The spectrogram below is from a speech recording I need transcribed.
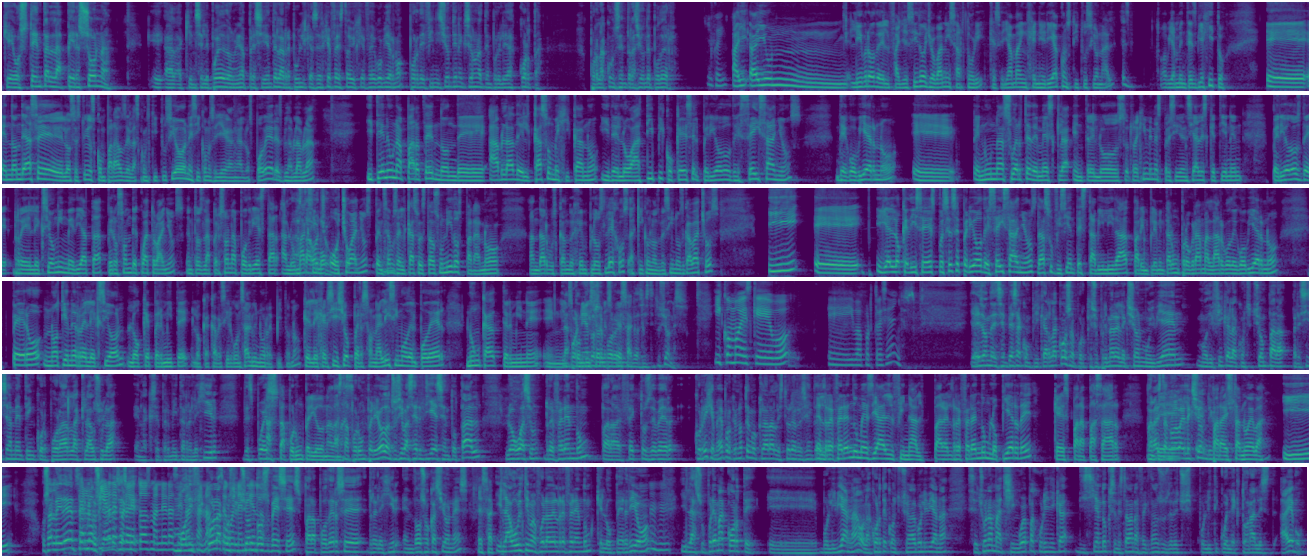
que ostenta la persona eh, a, a quien se le puede denominar presidente de la República, ser jefe de Estado y jefe de gobierno, por definición tiene que ser una temporalidad corta, por la concentración de poder. Hay, hay un libro del fallecido Giovanni Sartori que se llama Ingeniería Constitucional. Es, obviamente es viejito. Eh, en donde hace los estudios comparados de las constituciones y cómo se llegan a los poderes, bla, bla, bla. Y tiene una parte en donde habla del caso mexicano y de lo atípico que es el periodo de seis años de gobierno eh, en una suerte de mezcla entre los regímenes presidenciales que tienen periodos de reelección inmediata, pero son de cuatro años. Entonces la persona podría estar a lo Hasta máximo ocho. ocho años. Pensemos en el caso de Estados Unidos para no andar buscando ejemplos lejos, aquí con los vecinos gabachos. Y, eh, y él lo que dice es, pues ese periodo de seis años da suficiente estabilidad para implementar un programa largo de gobierno, pero no tiene reelección, lo que permite, lo que acaba de decir Gonzalo, y no repito, ¿no? Que el ejercicio personalísimo del poder nunca termine en las imponiéndose condiciones. por el- Exacto. las instituciones. ¿Y cómo es que Evo eh, iba por 13 años? Y ahí es donde se empieza a complicar la cosa, porque su primera elección muy bien, modifica la constitución para precisamente incorporar la cláusula en la que se permita reelegir. Después, hasta por un periodo nada hasta más. por un periodo, entonces iba a ser 10 en total. Luego hace un referéndum para efectos de ver. Corrígeme, ¿eh? porque no tengo clara la historia reciente. El de- referéndum es ya el final. Para el referéndum lo pierde, que es para pasar. Para esta nueva elección, eh, digamos. Para esta nueva. Y O sea, la idea en O sea, lo pierde, generales es pero de que todas maneras se modificó lanza, ¿no? la Según constitución entiendo. dos veces para poderse reelegir en dos ocasiones. Exacto. Y la última fue la del referéndum que lo perdió y la Suprema Corte eh, boliviana o la Corte Constitucional boliviana se echó una machingüepa jurídica diciendo que se le estaban afectando sus derechos político-electorales a Evo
